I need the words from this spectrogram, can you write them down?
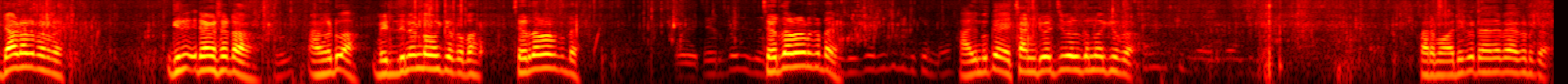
ഇതാ അവിടെ കിടക്കട്ടെ. ഗിരി രമേശേട്ടാ അങ്ങോട്ട് വാ. വലുതിനുണ്ടോ നോക്കി വാ. ചെറുതവിടെ കിടക്കട്ടെ. ചെറുതവിടെ കിടക്കട്ടെ. അത് നമുക്ക് ചണ്ടി വെച്ച് വലുതെന്ന് നോക്കി നോക്കാം പരമാവധി കിട്ടാൻ വേഗം എടുക്കാം.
